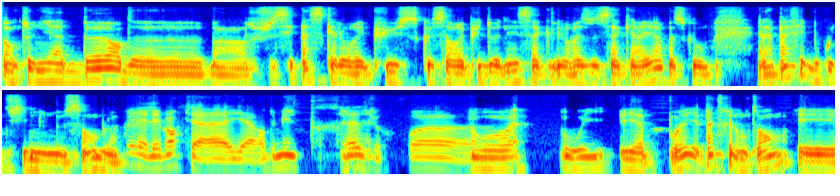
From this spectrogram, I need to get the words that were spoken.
Antonia Bird, euh, ben, je ne sais pas ce qu'elle aurait pu, ce que ça aurait pu donner le reste de sa carrière, parce qu'elle n'a pas fait beaucoup de films, il me semble. elle est morte il y a, en 2013, je crois. Euh. Ouais. Oui, il n'y a, ouais, a pas très longtemps. Et,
